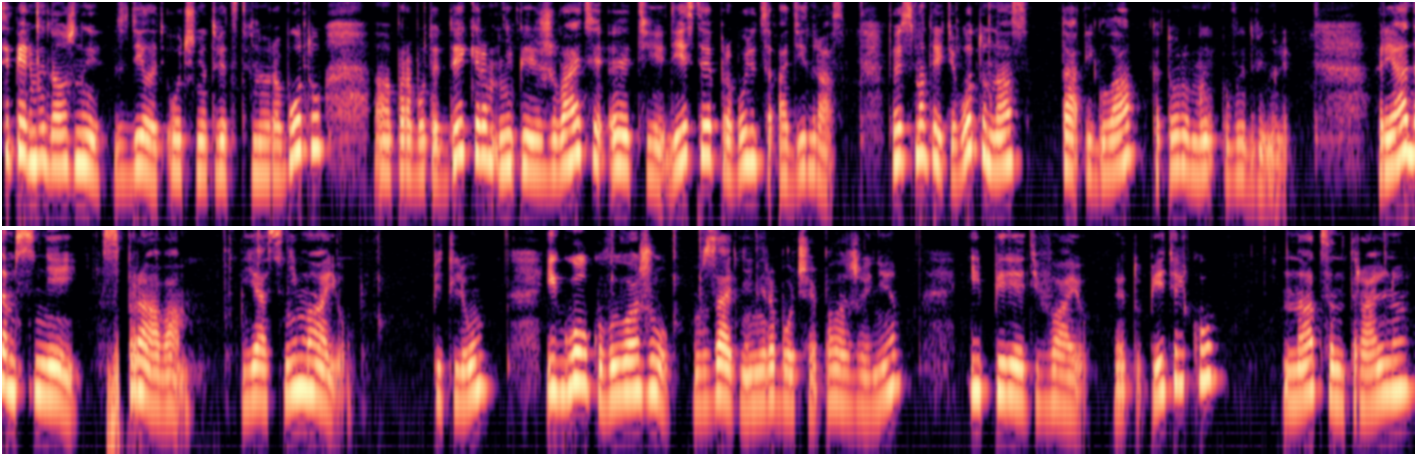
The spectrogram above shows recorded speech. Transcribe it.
Теперь мы должны сделать очень ответственную работу, а, поработать декером. Не переживайте, эти действия проводятся один раз. То есть, смотрите, вот у нас та игла, которую мы выдвинули. Рядом с ней справа я снимаю петлю, иголку вывожу в заднее нерабочее положение и переодеваю эту петельку на центральную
